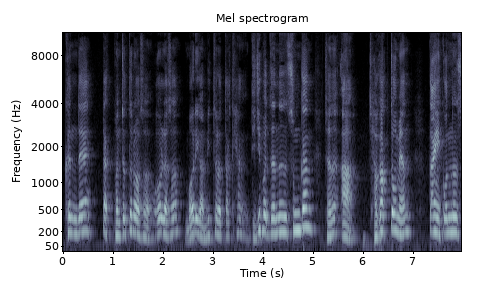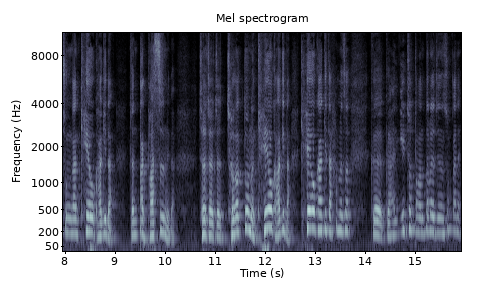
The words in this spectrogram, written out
근데 딱 번쩍 들어서 올려서 머리가 밑으로 딱 향, 뒤집어지는 순간 저는 아 저각도면 땅에 꽂는 순간 KO 각이다. 전 딱 봤습니다. 저 저 저 저각도는 KO 각이다. KO 각이다 하면서 그 그 한 1초 동안 떨어지는 순간에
